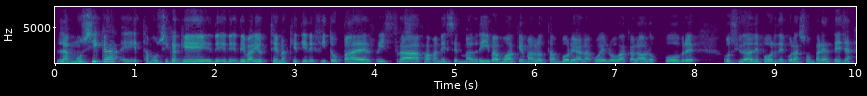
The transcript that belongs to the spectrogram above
la música, esta música que de, varios temas que tiene Fito Páez, Riff Raff, Amanece en Madrid, Vamos a quemar los tambores al abuelo, Bacalao a los pobres, o Ciudad de Pobres de Corazón, varias de ellas,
